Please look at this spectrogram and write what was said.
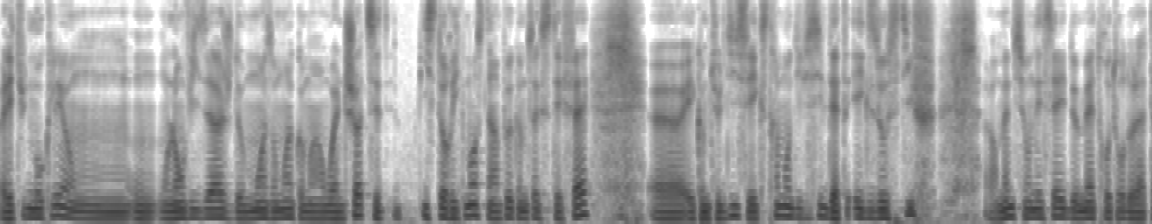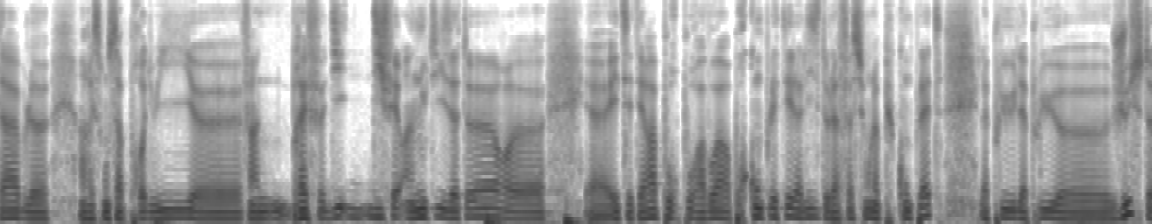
bah, l'étude mots-clés, on l'envisage de moins en moins comme un one-shot. Historiquement, c'était un peu comme ça que c'était fait. Euh, et comme tu le dis, c'est extrêmement difficile d'être exhaustif. Alors même si on essaye de mettre autour de la table euh, un responsable produit, euh, enfin bref, un utilisateur, etc., pour, pour, avoir, pour compléter la liste de la façon la plus complète, la plus, la plus juste,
